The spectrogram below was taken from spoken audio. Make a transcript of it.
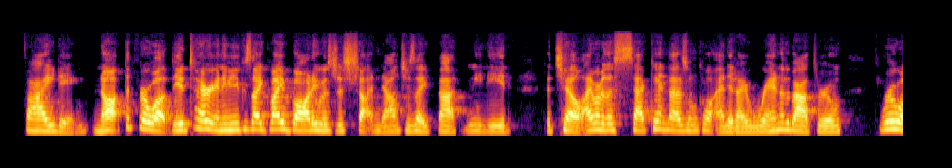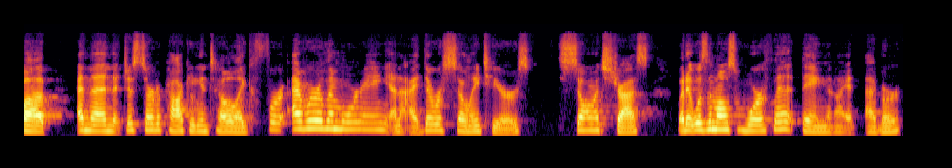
fighting not to throw up the entire interview because like my body was just shutting down. She's like, Beth, we need to chill. I remember the second that Zoom call ended, I ran to the bathroom, threw up, and then just started packing until like forever in the morning. And I there were so many tears, so much stress, but it was the most worth it thing that I had ever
